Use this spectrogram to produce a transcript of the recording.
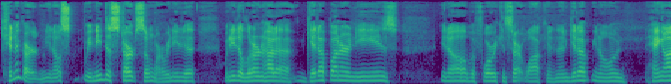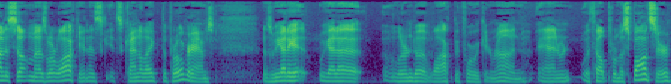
kindergarten. You know, we need to start somewhere. We need to we need to learn how to get up on our knees, you know, before we can start walking. And then get up, you know, and hang on to something as we're walking. It's it's kind of like the programs, is we got to get we got to learn to walk before we can run. And with help from a sponsor,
